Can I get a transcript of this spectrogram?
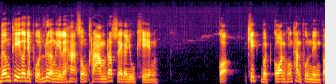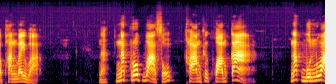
เดิมทีก็จะพูดเรื่องนี้เลยฮะสงครามรัสเซียกับยูเครนก็คิดบทกรของท่านผู้หนึ่งประพันธ์ไว้ว่านะนักรบว่าสงครามคือความกล้า นักบุญว่า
